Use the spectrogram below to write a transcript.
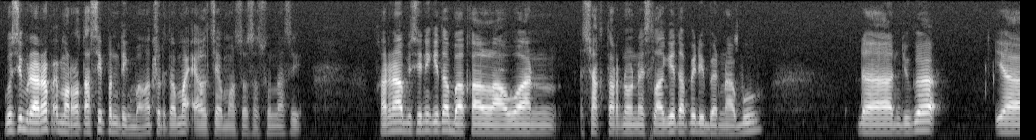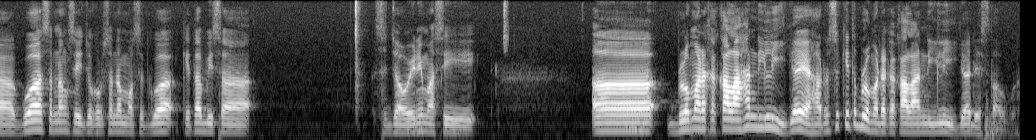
gue sih berharap emang rotasi penting banget terutama LC sama Osasuna sih. Karena abis ini kita bakal lawan Shakhtar Donetsk lagi tapi di Bernabeu. Dan juga ya gua seneng sih cukup seneng. Maksud gua kita bisa sejauh ini masih eh belum ada kekalahan di liga ya. Harusnya kita belum ada kekalahan di liga deh setahu gua.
